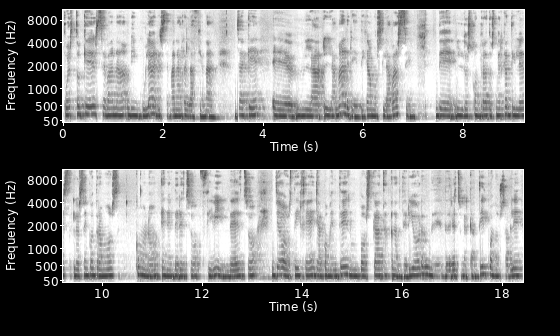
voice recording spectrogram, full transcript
puesto que se van a vincular y se van a relacionar, ya que eh, la, madre, digamos, la base de los contratos mercantiles los encontramos como no, en el derecho civil. De hecho, ya os dije, ya comenté en un postcat anterior de, derecho mercantil, cuando os hablé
